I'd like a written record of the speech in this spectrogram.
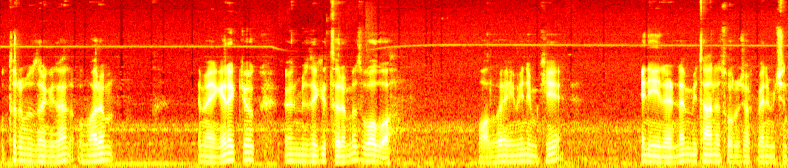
Bu tırımız da güzel. Umarım demeye gerek yok. Önümüzdeki tırımız Volvo. Volvo eminim ki en iyilerinden bir tanesi olacak benim için.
